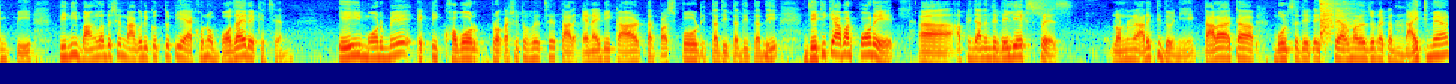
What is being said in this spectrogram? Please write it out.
এমপি, তিনি বাংলাদেশের নাগরিকত্বটি এখনও বজায় রেখেছেন। এই মর্মে একটি খবর প্রকাশিত হয়েছে, তার এনআইডি কার্ড, তার পাসপোর্ট ইত্যাদি ইত্যাদি ইত্যাদি। যেটিকে আবার পরে আপনি জানেন যে ডেইলি এক্সপ্রেস লন্ডনের আরেকটি দৈনিক, তারা একটা বলছে যে এটা স্টারমারের জন্য একটা নাইটমেয়ার।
